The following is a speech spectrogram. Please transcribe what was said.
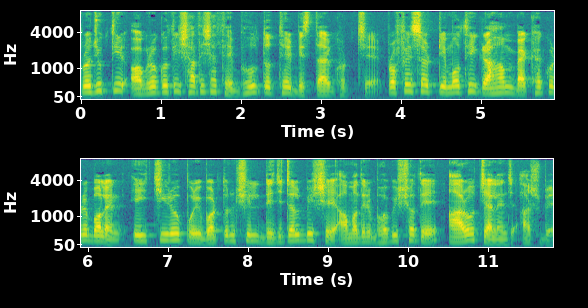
প্রযুক্তির অগ্রগতির সাথে সাথে ভুল তথ্যের বিস্তার ঘটছে প্রফেসর টিমোথি গ্রাহাম ব্যাখ্যা করে বলেন এই চির পরিবর্তনশীল ডিজিটাল বিশ্বে আমাদের ভবিষ্যতে আরও চ্যালেঞ্জ আসবে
